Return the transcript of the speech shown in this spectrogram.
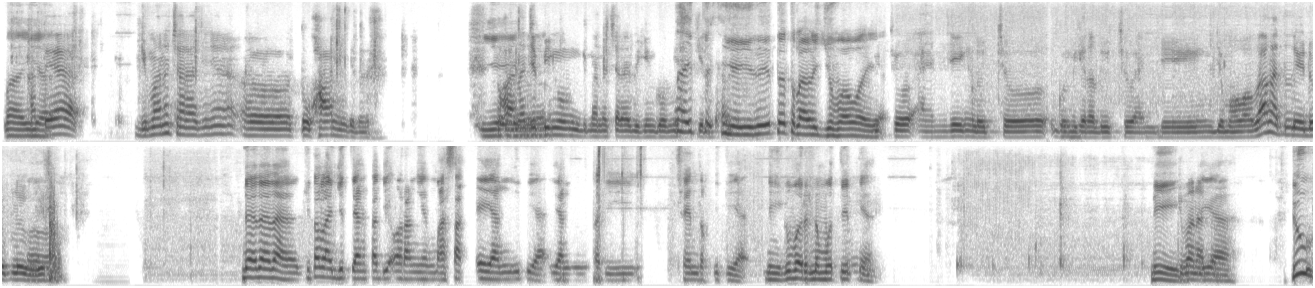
Nah, iya. Katanya gimana caranya uh, Tuhan gitu. Iya, Tuhan iya, aja bingung gimana cara bikin gue miskin. Nah, itu, iya, itu, itu terlalu jumawa ya. Lucu anjing, lucu. Gue mikirnya lucu anjing. Jumawa banget lu hidup lu. Oh. Gitu. Nah, nah, nah. Kita lanjut yang tadi orang yang masak. Eh, yang itu ya. Yang tadi sendok itu ya. Nih, gue baru nemu tweetnya. Nih, gimana ya. Duh,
